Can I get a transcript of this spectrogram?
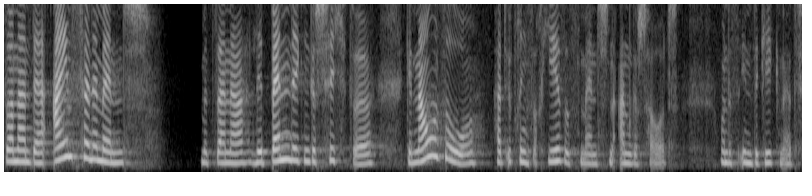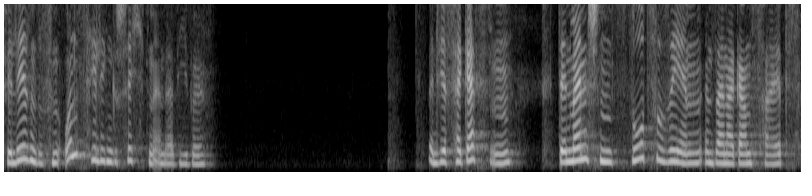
sondern der einzelne Mensch mit seiner lebendigen Geschichte. Genauso hat übrigens auch Jesus Menschen angeschaut und es ihnen begegnet. Wir lesen das in unzähligen Geschichten in der Bibel. Wenn wir vergessen, den Menschen so zu sehen in seiner Ganzheit,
